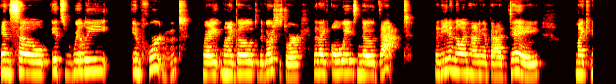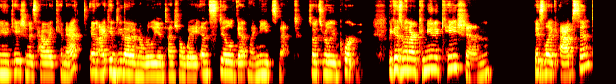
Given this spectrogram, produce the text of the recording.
And so it's really important, right, when I go to the grocery store that I always know that that even though I'm having a bad day, my communication is how I connect, and I can do that in a really intentional way and still get my needs met. So it's really important because when our communication is like absent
